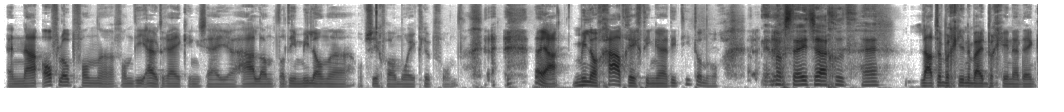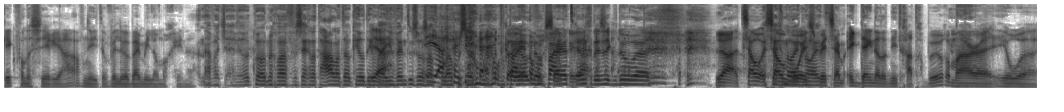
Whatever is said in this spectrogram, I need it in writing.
En na afloop van, uh, van die uitreiking zei uh, Haaland dat hij Milan uh, op zich wel een mooie club vond. nou ja, Milan gaat richting die titel nog. nog steeds, ja goed. Hè? Laten we beginnen bij het beginnen, denk ik, van de Serie A, of niet? Of willen we bij Milan beginnen? Nou, wat jij wil. Ik wil ook nog wel even zeggen dat Haaland ook heel dicht ja. bij Juventus was afgelopen ja, zomer. Ja, of een paar, of een paar jaar terug. Dus ik bedoel... ja, het zou, het zou een mooie nooit. spits zijn. Ik denk dat het niet gaat gebeuren. Maar heel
